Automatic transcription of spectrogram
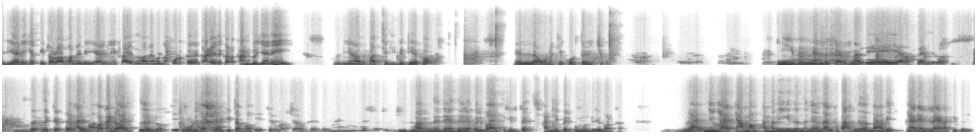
ബിരിയാണിക്കൊക്കെ ഇട്ടോളാൻ പറഞ്ഞു. ബിരിയാണി ലീഫായെന്ന് പറഞ്ഞ. ഇവിടുന്ന് കൊടുക്കുന്നത് കടയിൽ കട- കണ്ടു ഞാനേ. എന്നിട്ട് ഞാൻ അത് പച്ചക്ക് കിട്ടിയപ്പോ എല്ലാം ഉണക്കി കൊടുത്തയച്ചു ഇനി ഇത് ഇങ്ങനെ ഇത് കിടന്ന് ഇത് കണ്ടോ? അൽത്ത് കണ്ടോ? ചൂട് ചക്കരക്കിട്ടപ്പോ ഇത് ഒരു പായസത്തിൽ ഇട്ട് അണ്ടിപ്പരിപ്പ് മുന്തിരി മറക്കാം ഞാൻ അമ്മ അമ്മ നീങ്ങി നിന്ന് ഞാൻ ഞങ്ങൾക്ക് പറഞ്ഞു തന്നാൽ മതി. ഞാൻ എല്ലാം ഇളക്കി തരും.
